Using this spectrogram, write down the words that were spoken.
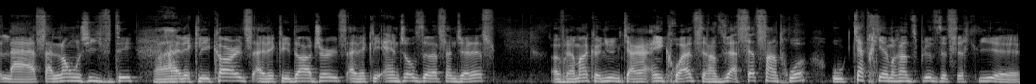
la, sa longévité avec les Cards, avec les Dodgers, avec les Angels de Los Angeles, a vraiment connu une carrière incroyable. C'est rendu à 703, au quatrième rang du plus de circuits euh,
